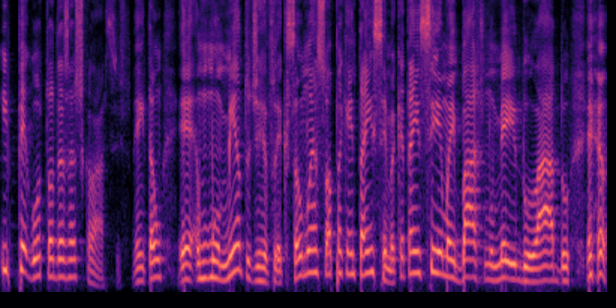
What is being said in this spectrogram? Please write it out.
e, pegou todas as classes. Então, é um momento de reflexão não é só para quem está em cima, quem está em cima, embaixo, no meio, do lado, é,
